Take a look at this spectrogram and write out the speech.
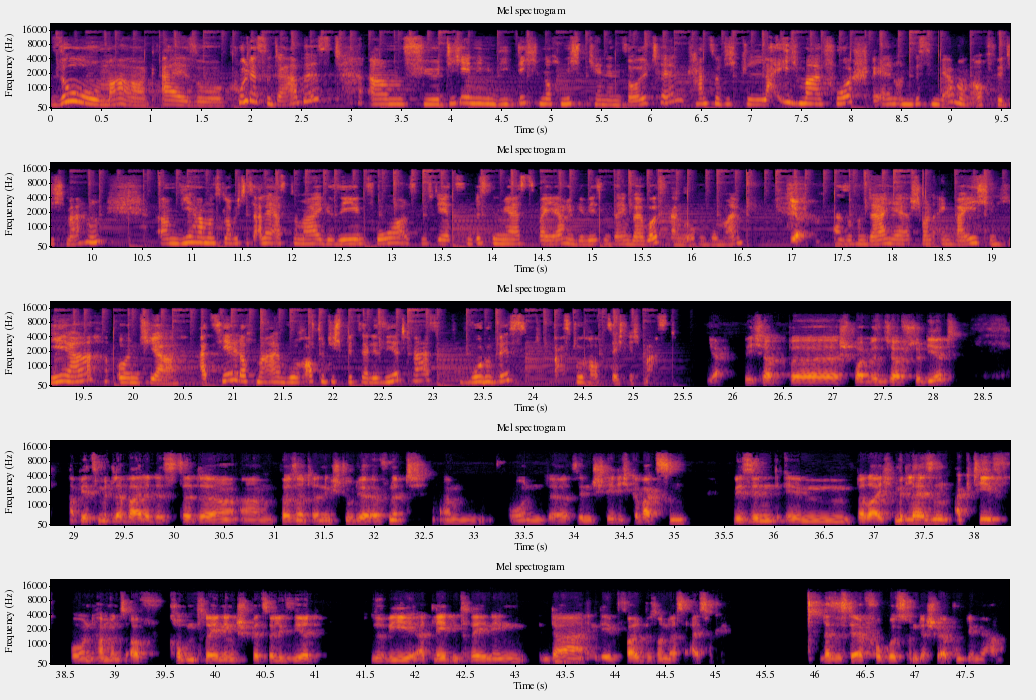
So, Marc, also cool, dass du da bist. Ähm, für diejenigen, die dich noch nicht kennen sollten, kannst du dich gleich mal vorstellen und ein bisschen Werbung auch für dich machen. Ähm, wir haben uns, glaube ich, das allererste Mal gesehen vor, das müsste jetzt ein bisschen mehr als zwei Jahre gewesen sein, bei Wolfgang irgendwo mal. Ja. Also von daher schon ein Weilchen her. Und ja, erzähl doch mal, worauf du dich spezialisiert hast, wo du bist, was du hauptsächlich machst. Ja, ich habe äh, Sportwissenschaft studiert habe jetzt mittlerweile das dritte ähm, Personal Training Studio eröffnet ähm, und äh, sind stetig gewachsen. Wir sind im Bereich Mittelhessen aktiv und haben uns auf Gruppentraining spezialisiert, sowie Athletentraining, da in dem Fall besonders Eishockey. Das ist der Fokus und der Schwerpunkt, den wir haben.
